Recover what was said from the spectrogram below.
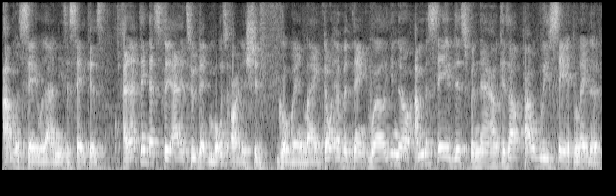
I'm gonna say what I need to say because, and I think that's the attitude that most artists should go in. Like, don't ever think, well, you know, I'm gonna save this for now because I'll probably say it later.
